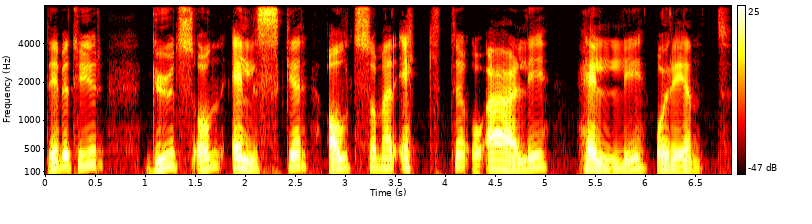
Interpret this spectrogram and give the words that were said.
Det betyr Guds ånd elsker alt som er ekte og ærlig, hellig og rent.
